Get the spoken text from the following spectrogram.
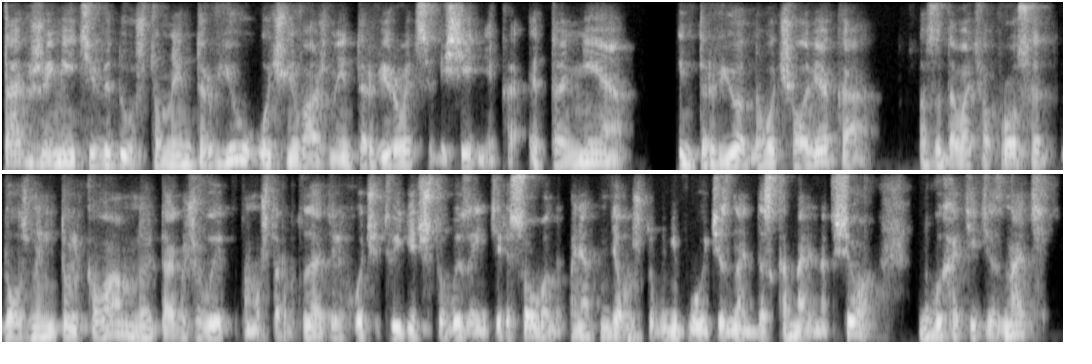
Также имейте в виду, что на интервью очень важно интервьюировать собеседника. Это не интервью одного человека, задавать вопросы должны не только вам, но и также вы, потому что работодатель хочет видеть, что вы заинтересованы. Понятное дело, что вы не будете знать досконально все, но вы хотите знать,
